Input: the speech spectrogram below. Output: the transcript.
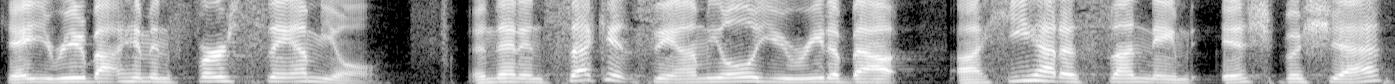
Okay, you read about him in 1 Samuel. And then in 2 Samuel, you read about uh, he had a son named Ishbosheth,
